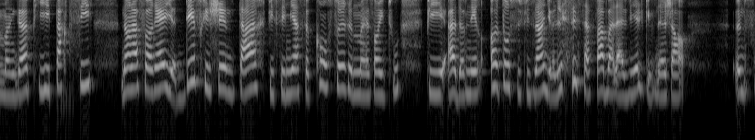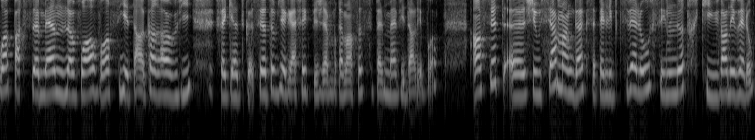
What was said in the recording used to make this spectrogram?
manga, puis il est parti dans la forêt, il a défriché une terre, puis il s'est mis à se construire une maison et tout, puis à devenir autosuffisant. Il a laissé sa femme à la ville qui venait genre une fois par semaine le voir, voir s'il était encore en vie. Fait que, en c'est autobiographique, puis j'aime vraiment ça. Ça s'appelle Ma vie dans les bois. Ensuite, euh, j'ai aussi un manga qui s'appelle Les petits vélos. C'est une loutre qui vend des vélos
